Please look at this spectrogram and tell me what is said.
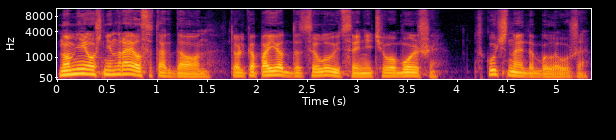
Но мне уж не нравился тогда он, только поет да целуется и ничего больше. Скучно это было уже.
